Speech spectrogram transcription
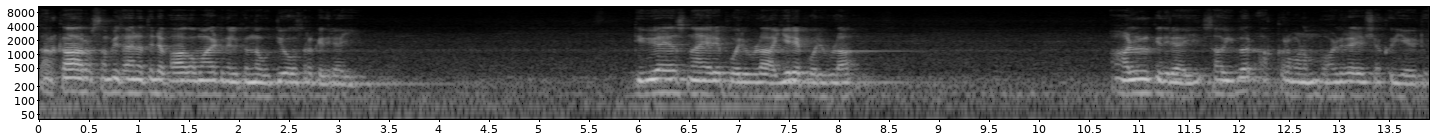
സർക്കാർ സംവിധാനത്തിന്റെ ഭാഗമായിട്ട് നിൽക്കുന്ന ഉദ്യോഗസ്ഥർക്കെതിരായി ദിവ്യ എസ് നായരെ പോലെയുള്ള അയ്യരെ പോലെയുള്ള ആളുകൾക്കെതിരായി സൈബർ ആക്രമണം വളരെ ശക്തിയായിട്ട്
